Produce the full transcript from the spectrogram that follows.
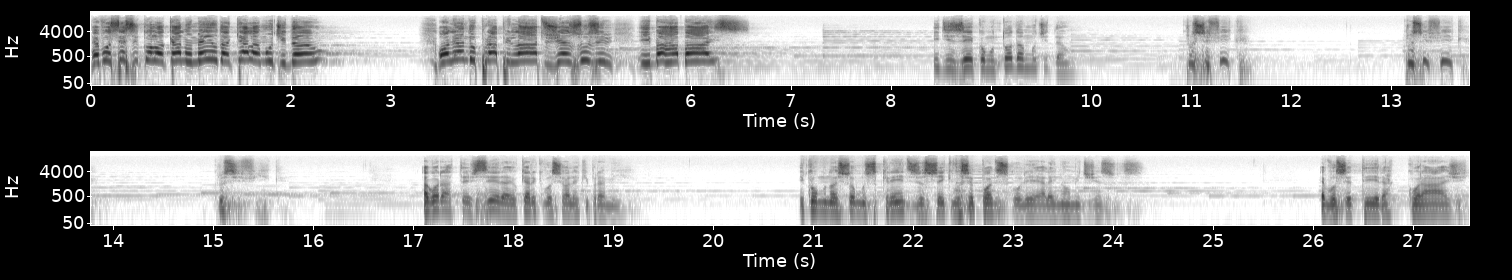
é você se colocar no meio daquela multidão, olhando para Pilatos, Jesus e, e Barrabás, e dizer, como toda a multidão: crucifica, crucifica, crucifica. Agora a terceira, eu quero que você olhe aqui para mim. E como nós somos crentes, eu sei que você pode escolher ela em nome de Jesus é você ter a coragem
